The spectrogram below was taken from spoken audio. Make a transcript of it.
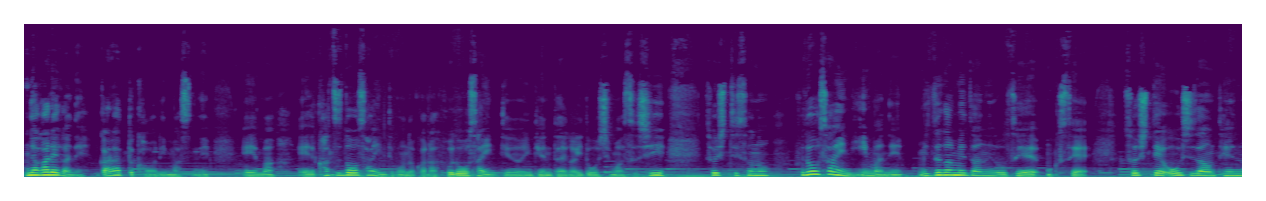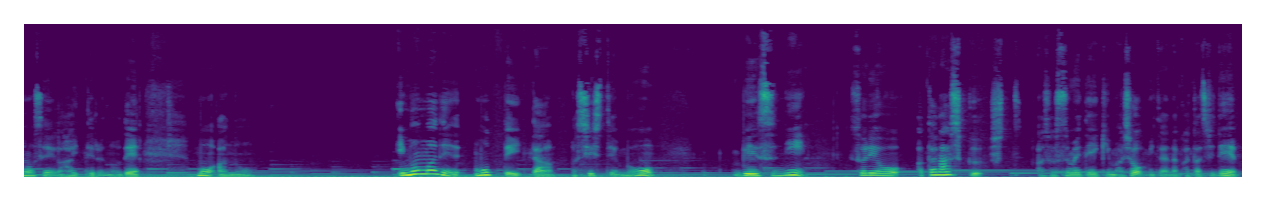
流れがねガラッと変わりますね、えー、まあえー、活動サインってものから不動サインっていうのに天体が移動しますしそしてその不動サインに今ね水亀座の土星木星そして大志座の天王星が入ってるのでもうあの今まで持っていたシステムをベースにそれを新しく進めていきましょうみたいな形で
